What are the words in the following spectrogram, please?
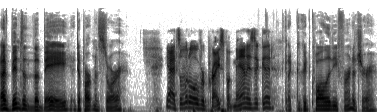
I've been to the Bay department store. yeah, it's a little overpriced, but man, is it good. Got good quality furniture.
